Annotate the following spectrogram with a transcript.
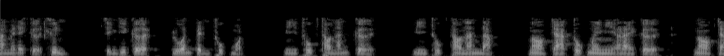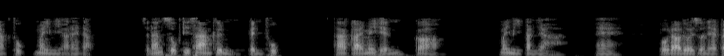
มันไม่ได้เกิดขึ้น สิ่งที่เกิดล้วนเป็นทุกข์หมด มีทุกข์เท่านั้นเกิด มีทุกข์เท่านั้นดับ นอกจากทุกข์ไม่มีอะไรเกิด นอกจากทุกข์ไม่มีอะไรดับ ฉะนั้นสุขที่สร้างขึ้นเป็นทุกข์ ถ้าใครไม่เห็นก็ไม่มีปัญญาแหมพวกเราโดยส่วนใหญ่ไป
